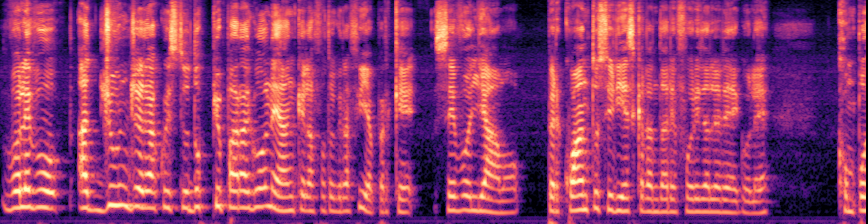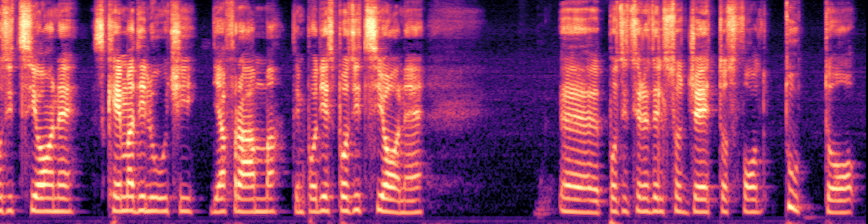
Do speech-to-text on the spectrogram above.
volevo aggiungere a questo doppio paragone anche la fotografia, perché se vogliamo, per quanto si riesca ad andare fuori dalle regole, composizione, schema di luci, diaframma, tempo di esposizione, eh, posizione del soggetto, sfondo, tutto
